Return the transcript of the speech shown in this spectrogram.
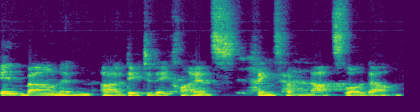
inbound and day to day clients, things have not slowed down.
